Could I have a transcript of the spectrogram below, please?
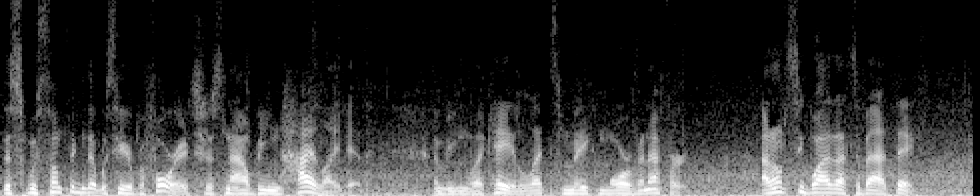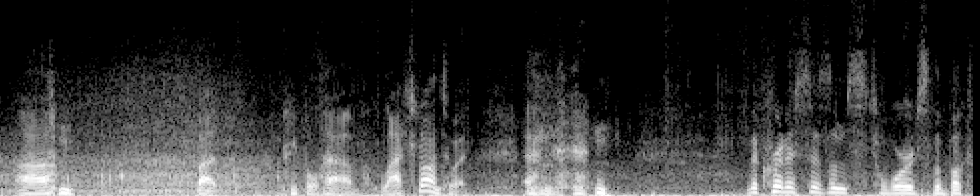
this was something that was here before. It's just now being highlighted and being like, hey, let's make more of an effort. I don't see why that's a bad thing. Um, but people have latched onto it. And then the criticisms towards the books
